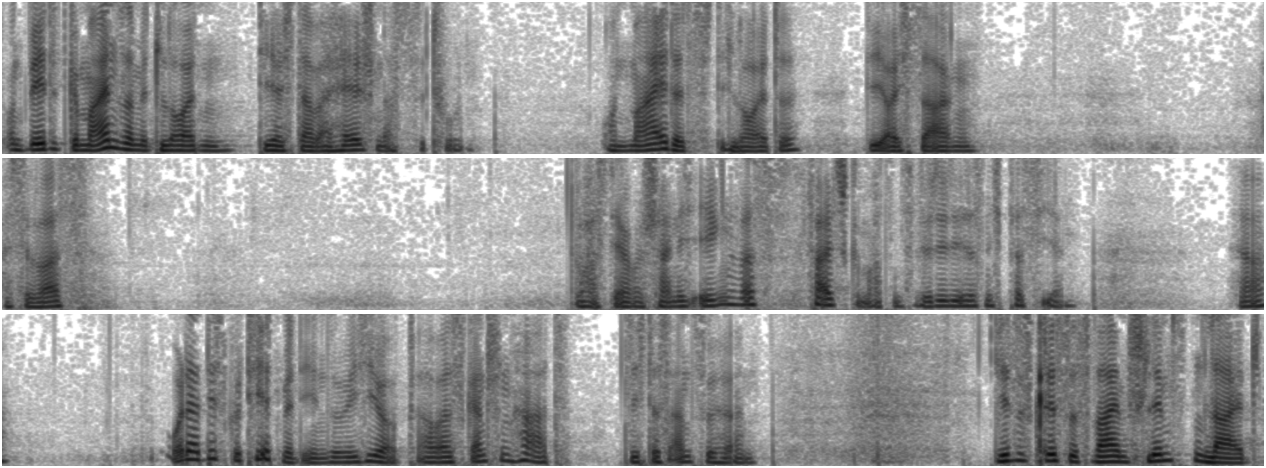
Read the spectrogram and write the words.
Und betet gemeinsam mit Leuten, die euch dabei helfen, das zu tun. Und meidet die Leute, die euch sagen, weißt du was? Du hast ja wahrscheinlich irgendwas falsch gemacht, sonst würde dir das nicht passieren. Ja? Oder diskutiert mit ihnen, so wie Hiob. Aber es ist ganz schön hart, sich das anzuhören. Jesus Christus war im schlimmsten Leid,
